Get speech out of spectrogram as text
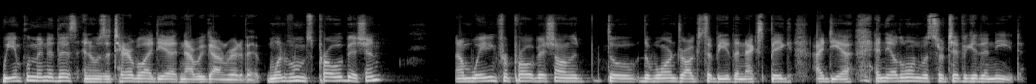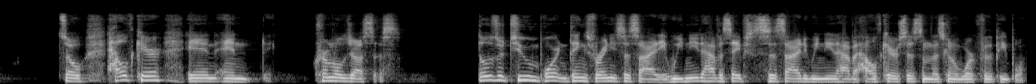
we implemented this and it was a terrible idea. Now we've gotten rid of it. One of them is prohibition. I'm waiting for prohibition on the, the, the war on drugs to be the next big idea. And the other one was certificate of need. So healthcare and, and criminal justice. Those are two important things for any society. We need to have a safe society. We need to have a healthcare system that's going to work for the people.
